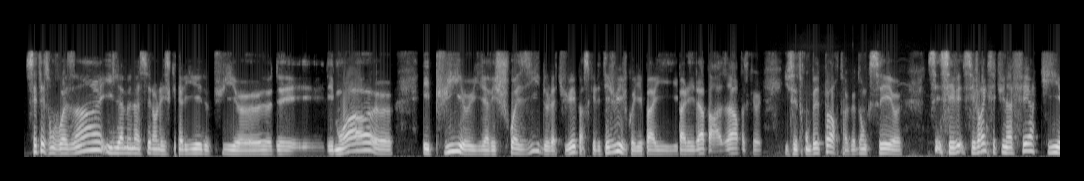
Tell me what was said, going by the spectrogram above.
c'était son voisin, il l'a menacé dans l'escalier depuis euh, des, des, mois, euh, et puis euh, il avait choisi de la tuer parce qu'elle était juive. Quoi. Il n'est pas, pas allé là par hasard parce que il s'est trompé de porte. Donc c'est, euh, c'est vrai que c'est une affaire qui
